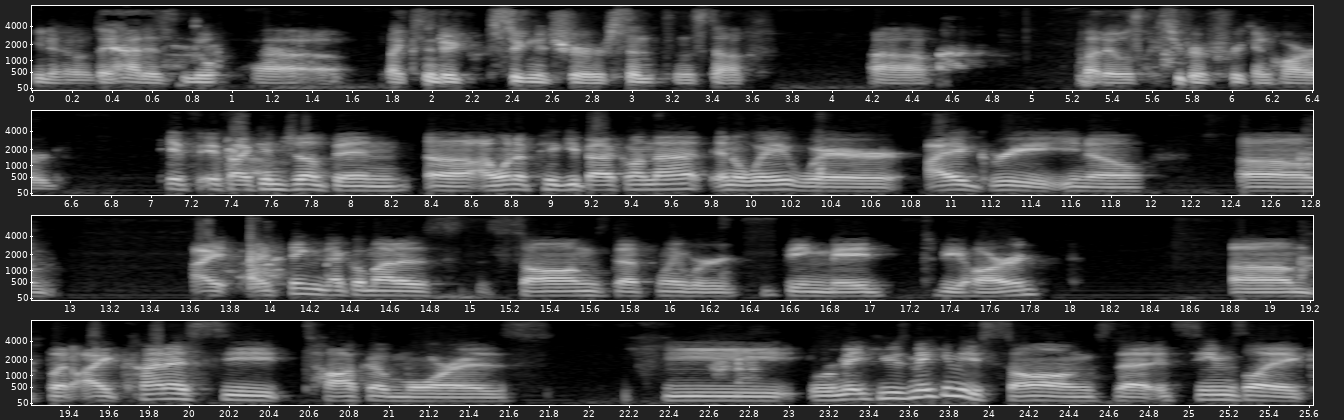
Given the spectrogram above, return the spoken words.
you know, they had his uh, like signature signature synths and stuff, uh, but it was like super freaking hard. if if I can jump in, uh, I want to piggyback on that in a way where I agree. You know, um, I I think Nekomata's songs definitely were being made to be hard, um, but I kind of see Taka more as he were make, he was making these songs that it seems like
